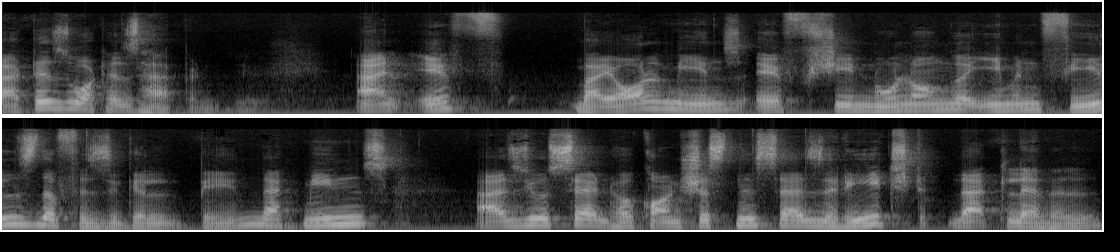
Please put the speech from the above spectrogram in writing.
That is what has happened. And if, by all means, if she no longer even feels the physical pain, that means, as you said, her consciousness has reached that level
